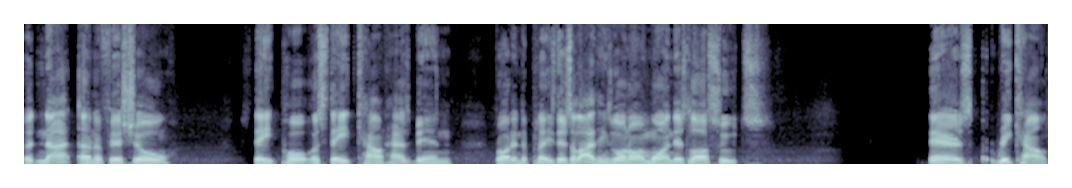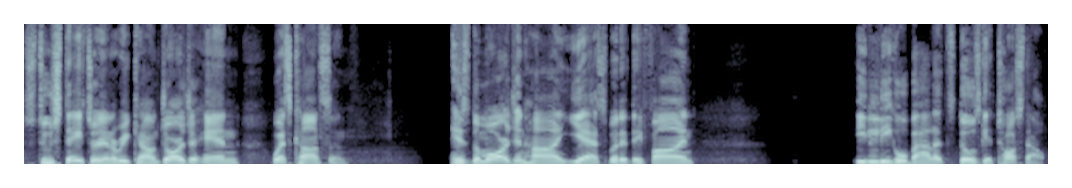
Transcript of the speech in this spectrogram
but not an official state poll. A state count has been brought into place. There's a lot of things going on. One, there's lawsuits. There's recounts. Two states are in a recount, Georgia and Wisconsin. Is the margin high? Yes, but if they find illegal ballots, those get tossed out.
